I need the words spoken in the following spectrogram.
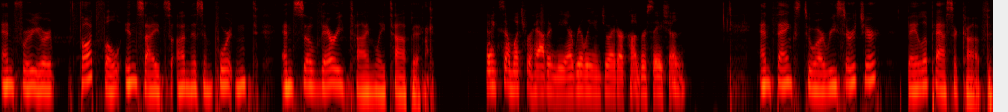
and for your thoughtful insights on this important and so very timely topic. Thanks so much for having me. I really enjoyed our conversation. And thanks to our researcher, Bela Pasikov.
